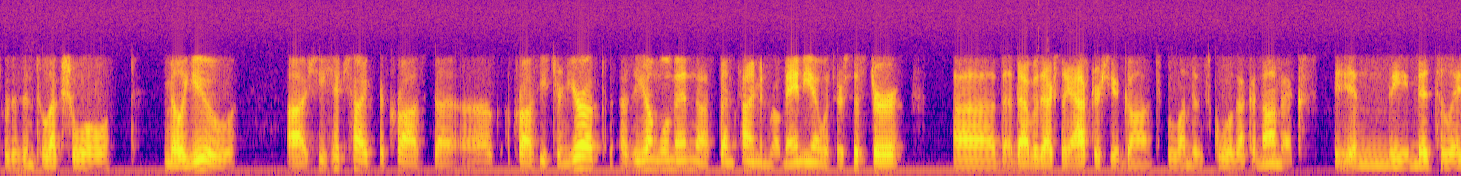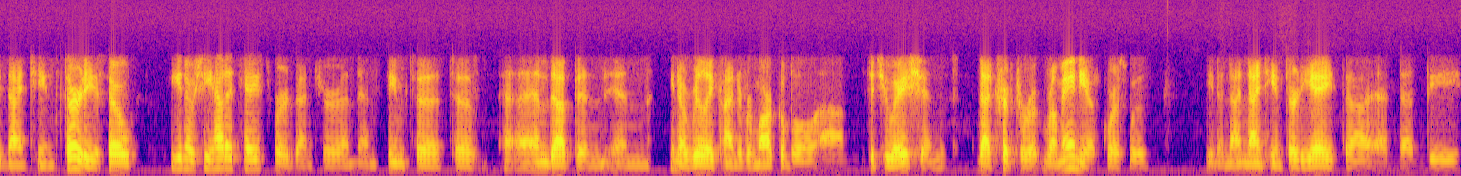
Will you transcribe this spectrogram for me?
sort of intellectual milieu. Uh, she hitchhiked across uh, uh, across Eastern Europe as a young woman. Uh, spent time in Romania with her sister. Uh, th- that was actually after she had gone to the London School of Economics in the mid to late 1930s. So, you know, she had a taste for adventure and, and seemed to to end up in in you know really kind of remarkable um, situations. That trip to R- Romania, of course, was you know 1938, uh, and then the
